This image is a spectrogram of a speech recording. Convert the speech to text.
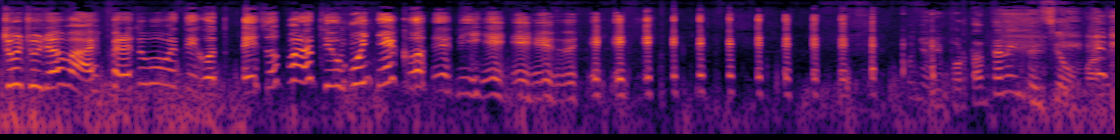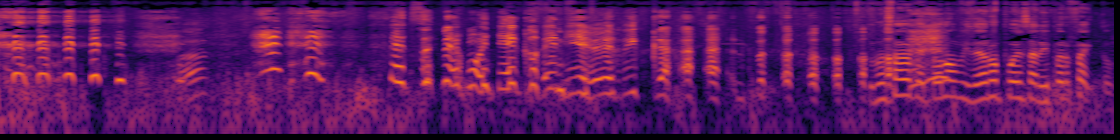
Chuchu, ya va, espérate un momentico. Eso es para ti un muñeco de nieve. Coño, lo importante es la intención, ¿vale? ¿Ah? Ese es el muñeco de nieve, Ricardo. Tú no sabes que todos los videos no pueden salir perfectos.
